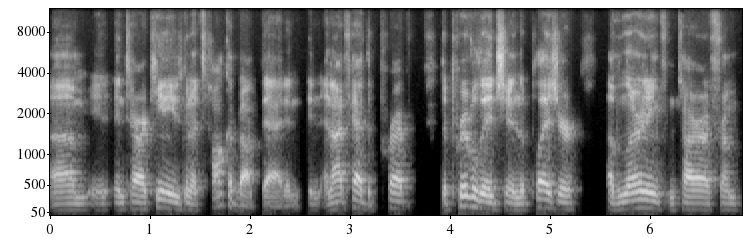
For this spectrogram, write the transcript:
um, in, in Tara Kini who's going to talk about that. And, and, and I've had the, prep, the privilege and the pleasure of learning from Tara from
